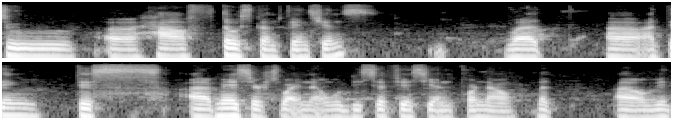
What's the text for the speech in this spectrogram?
to uh, have those conventions, but uh, I think these measures right now will be sufficient for now. But uh, we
